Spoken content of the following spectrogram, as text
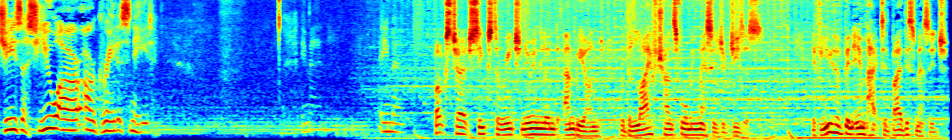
Jesus, you are our greatest need. Amen. Amen. Vox Church seeks to reach New England and beyond with the life transforming message of Jesus. If you have been impacted by this message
